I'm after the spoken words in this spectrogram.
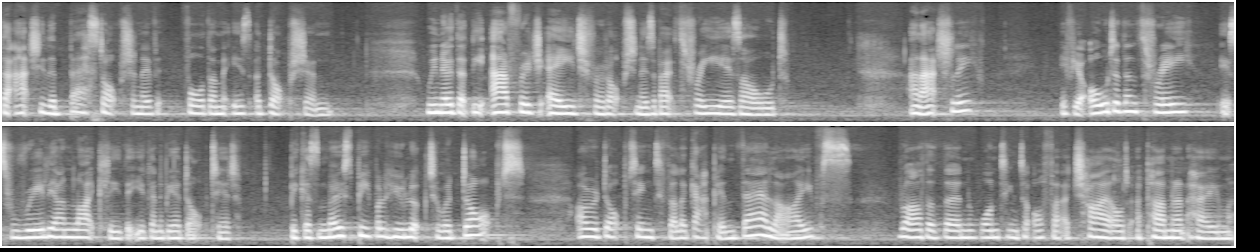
that actually the best option for them is adoption. We know that the average age for adoption is about three years old. And actually, if you're older than three, it's really unlikely that you're going to be adopted because most people who look to adopt are adopting to fill a gap in their lives rather than wanting to offer a child a permanent home.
